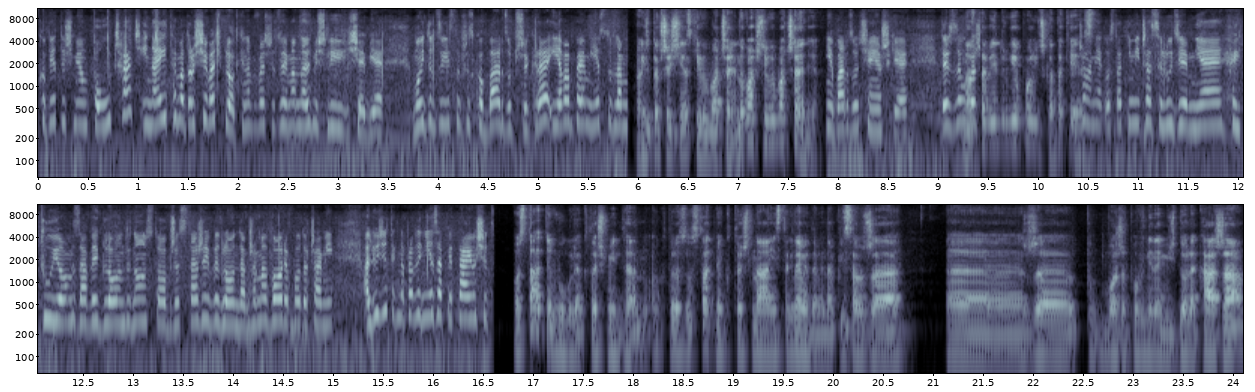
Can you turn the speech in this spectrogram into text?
kobiety śmieją pouczać i na jej temat rozsiewać plotki. No właśnie tutaj mam na myśli siebie. Moi drodzy, jest to wszystko bardzo przykre i ja wam powiem, jest to dla A gdzie to chrześcijańskie wybaczenie? No właśnie, wybaczenie. mnie bardzo ciężkie. Też zauważyłam, Nastawię drugie policzka, tak jest. jak ostatnimi czasy ludzie mnie hejtują za wygląd non-stop, że starzej wyglądam, że mam wory pod oczami, a ludzie tak naprawdę nie zapytają się, Ostatnio w ogóle ktoś mi ten, o, ktoś, ostatnio ktoś na Instagramie do mnie napisał, że, e, że po, może powinienem iść do lekarza,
